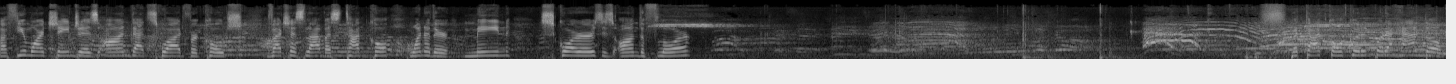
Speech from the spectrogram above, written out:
A few more changes on that squad for coach Vyacheslav Ostatko, one of their main scorers is on the floor. But Tatko couldn't put a handle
